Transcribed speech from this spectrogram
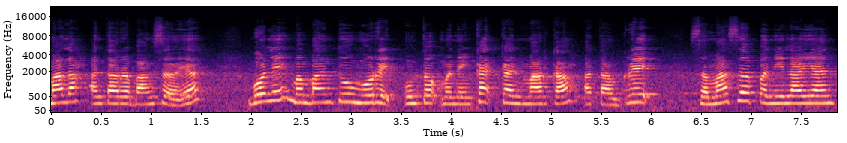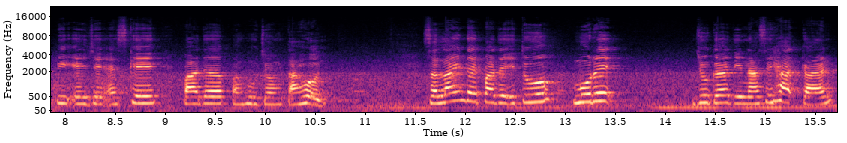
malah antarabangsa ya, boleh membantu murid untuk meningkatkan markah atau grade semasa penilaian PAJSK pada penghujung tahun. Selain daripada itu, murid juga dinasihatkan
